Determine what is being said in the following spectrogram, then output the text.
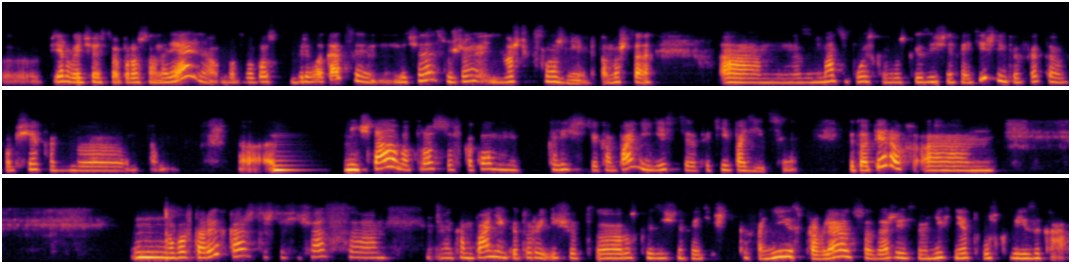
э, первая часть вопроса, она реально. Вот вопрос в релокации начинается уже немножечко сложнее, потому что а, заниматься поиском русскоязычных айтишников – это вообще как бы там, а, мечта, вопрос, в каком количестве компаний есть такие позиции. Это, во-первых. Во-вторых, кажется, что сейчас компании, которые ищут русскоязычных айтишников, они справляются, даже если у них нет русского языка.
